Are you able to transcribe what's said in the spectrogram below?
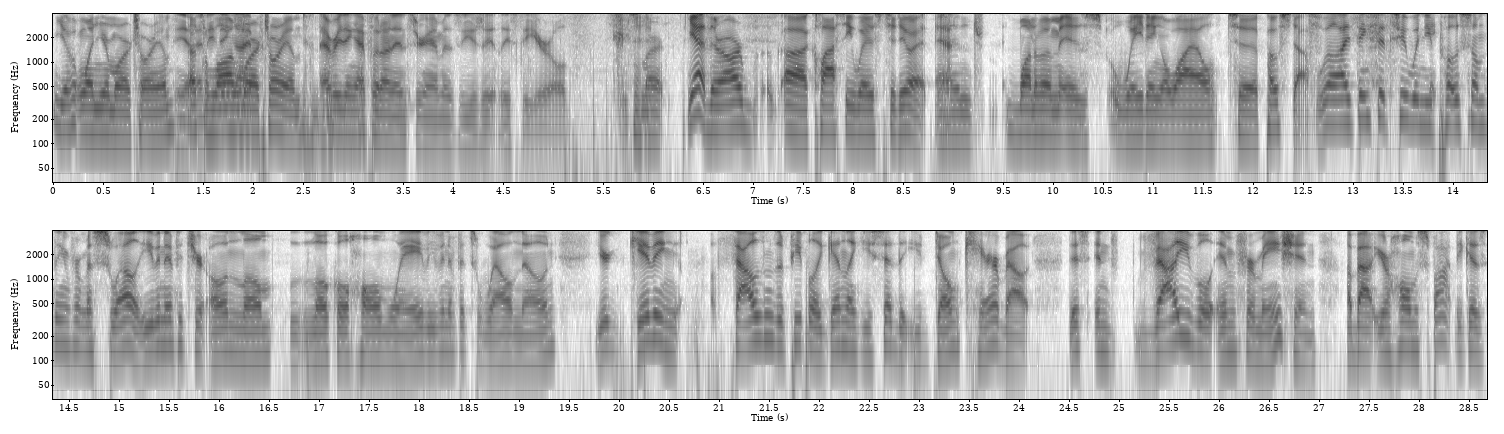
You have a one year moratorium. Yeah, That's a long I- moratorium. everything i put on instagram is usually at least a year old Smart. Yeah, there are uh, classy ways to do it, and one of them is waiting a while to post stuff. Well, I think that too. When you post something from a swell, even if it's your own lo- local home wave, even if it's well known, you're giving thousands of people again, like you said, that you don't care about this invaluable information about your home spot because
